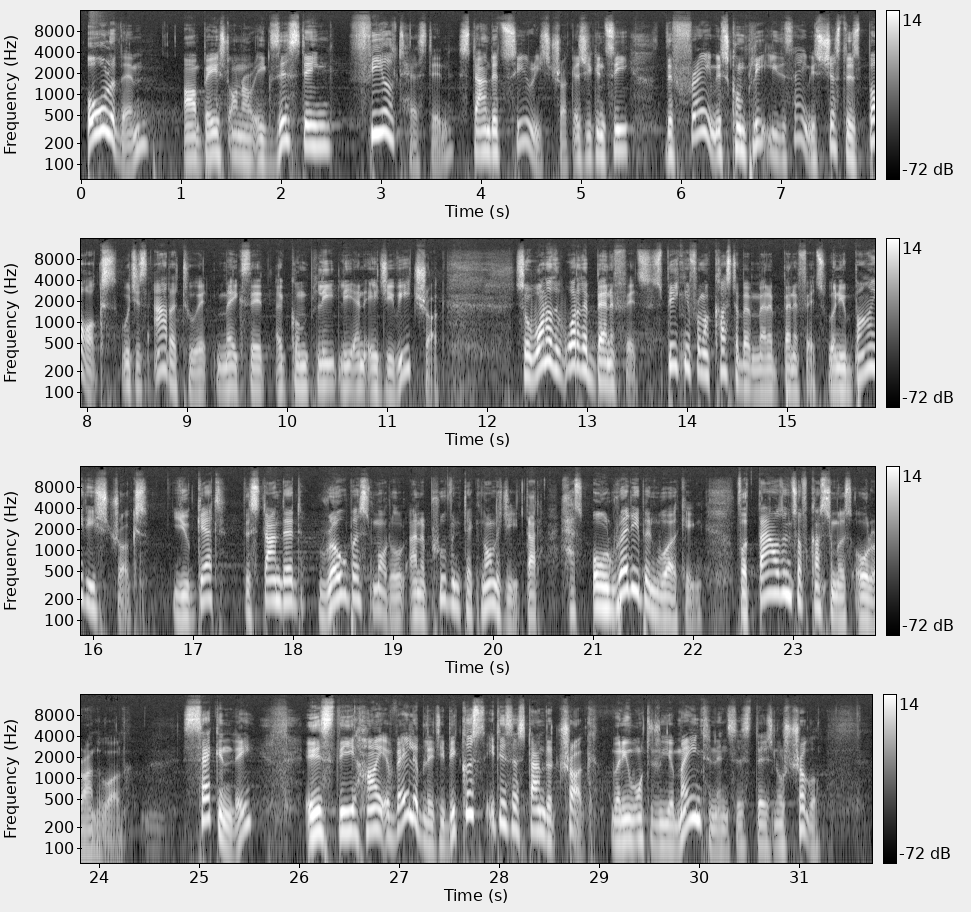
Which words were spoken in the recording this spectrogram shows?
all of them are based on our existing field tested standard series truck. As you can see, the frame is completely the same. It's just this box, which is added to it, makes it a completely an AGV truck. So one of the, what are the benefits? Speaking from a customer benefits, when you buy these trucks, you get the standard robust model and a proven technology that has already been working for thousands of customers all around the world. Secondly, is the high availability. Because it is a standard truck, when you want to do your maintenances, there's no struggle.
